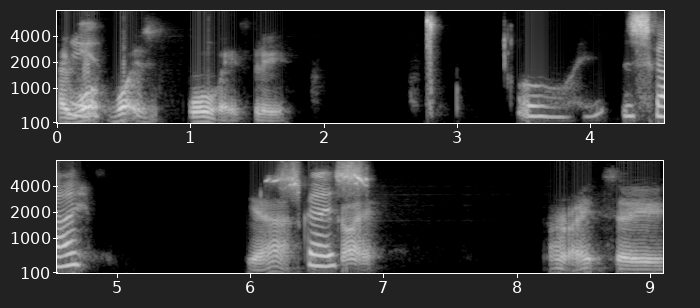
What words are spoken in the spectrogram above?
Like Yeah. what, what is always blue? Oh, the sky. Yeah, sky. All right, so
